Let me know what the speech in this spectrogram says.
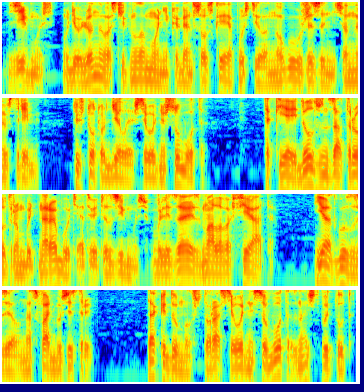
«Зигмусь!» – удивленно воскликнула Моника Гонцовская и опустила ногу, уже занесенную в стремя. «Ты что тут делаешь? Сегодня ж суббота!» «Так я и должен завтра утром быть на работе», – ответил Зигмусь, вылезая из малого фиата. «Я отгул взял на свадьбу сестры. Так и думал, что раз сегодня суббота, значит вы тут.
